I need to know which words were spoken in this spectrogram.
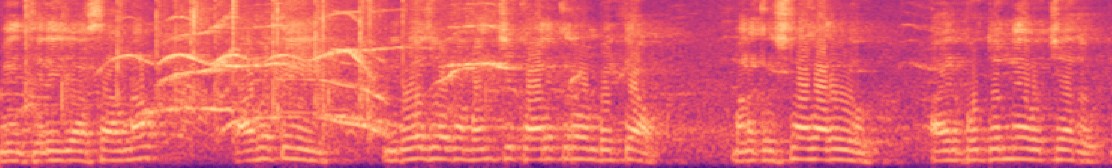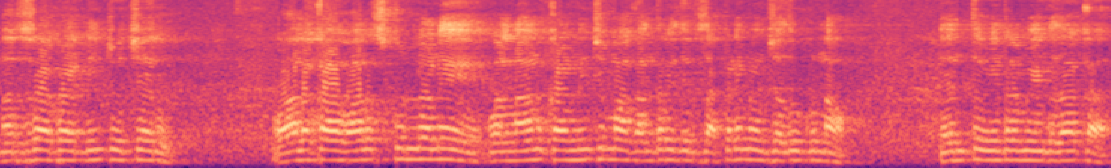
మేము తెలియజేస్తా ఉన్నాం. కాబట్టి ఈరోజు ఒక మంచి కార్యక్రమం పెట్టాం. మన కృష్ణ గారు ఆయన పొద్దున్నే వచ్చారు నర్సరాపేట నుంచి వచ్చారు. వాళ్ళకి వాళ్ళ స్కూల్లోనే వాళ్ళ నాన్నకాడి నుంచి మాకు అందరూ తెలుసు. అక్కడే మేము చదువుకున్నాం టెన్త్ ఇంటర్మీడియట్ దాకా.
